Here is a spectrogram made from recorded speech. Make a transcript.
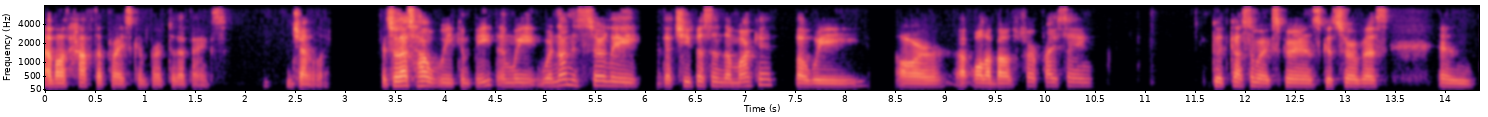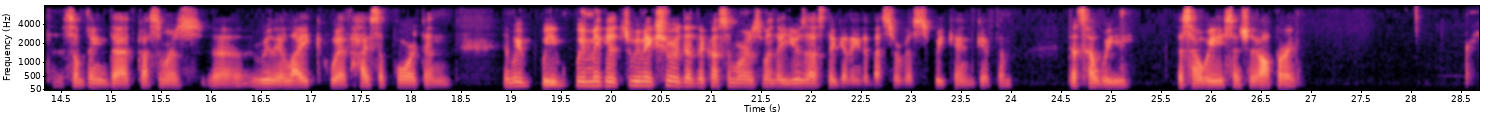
about half the price compared to the banks generally. And so that's how we compete. And we, we're not necessarily the cheapest in the market, but we are uh, all about fair pricing, good customer experience, good service, and something that customers uh, really like with high support and and we, we, we make it we make sure that the customers when they use us they're getting the best service we can give them. That's how we that's how we essentially operate. Great.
